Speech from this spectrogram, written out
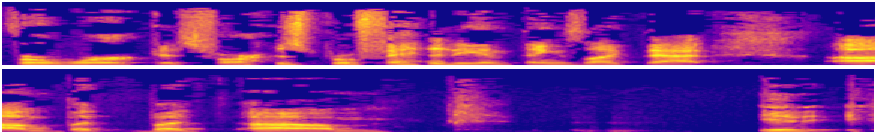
for work as far as profanity and things like that. Um, but but um, it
